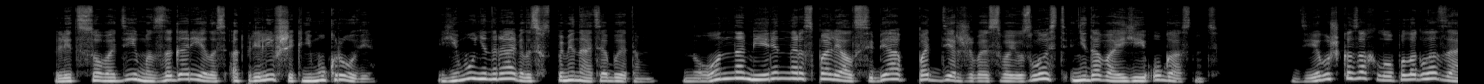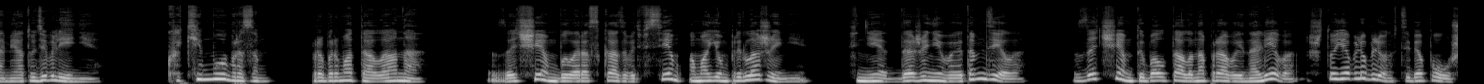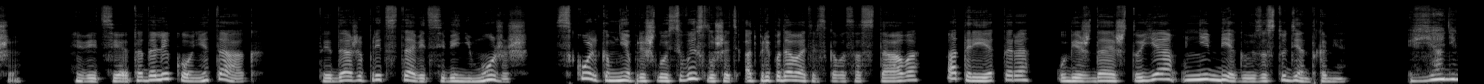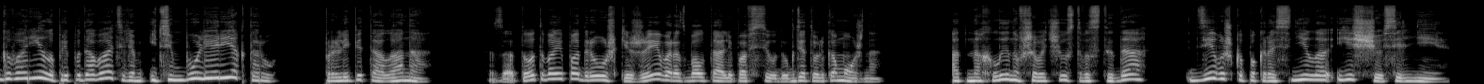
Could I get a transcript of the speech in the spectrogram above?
Лицо Вадима загорелось от прилившей к нему крови. Ему не нравилось вспоминать об этом, но он намеренно распалял себя, поддерживая свою злость, не давая ей угаснуть. Девушка захлопала глазами от удивления. «Каким образом?» — пробормотала она. «Зачем было рассказывать всем о моем предложении? Нет, даже не в этом дело. Зачем ты болтала направо и налево, что я влюблен в тебя по уши? Ведь это далеко не так. Ты даже представить себе не можешь, сколько мне пришлось выслушать от преподавательского состава, от ректора, убеждая, что я не бегаю за студентками. «Я не говорила преподавателям и тем более ректору», — пролепетала она. «Зато твои подружки живо разболтали повсюду, где только можно». От нахлынувшего чувства стыда девушка покраснела еще сильнее.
